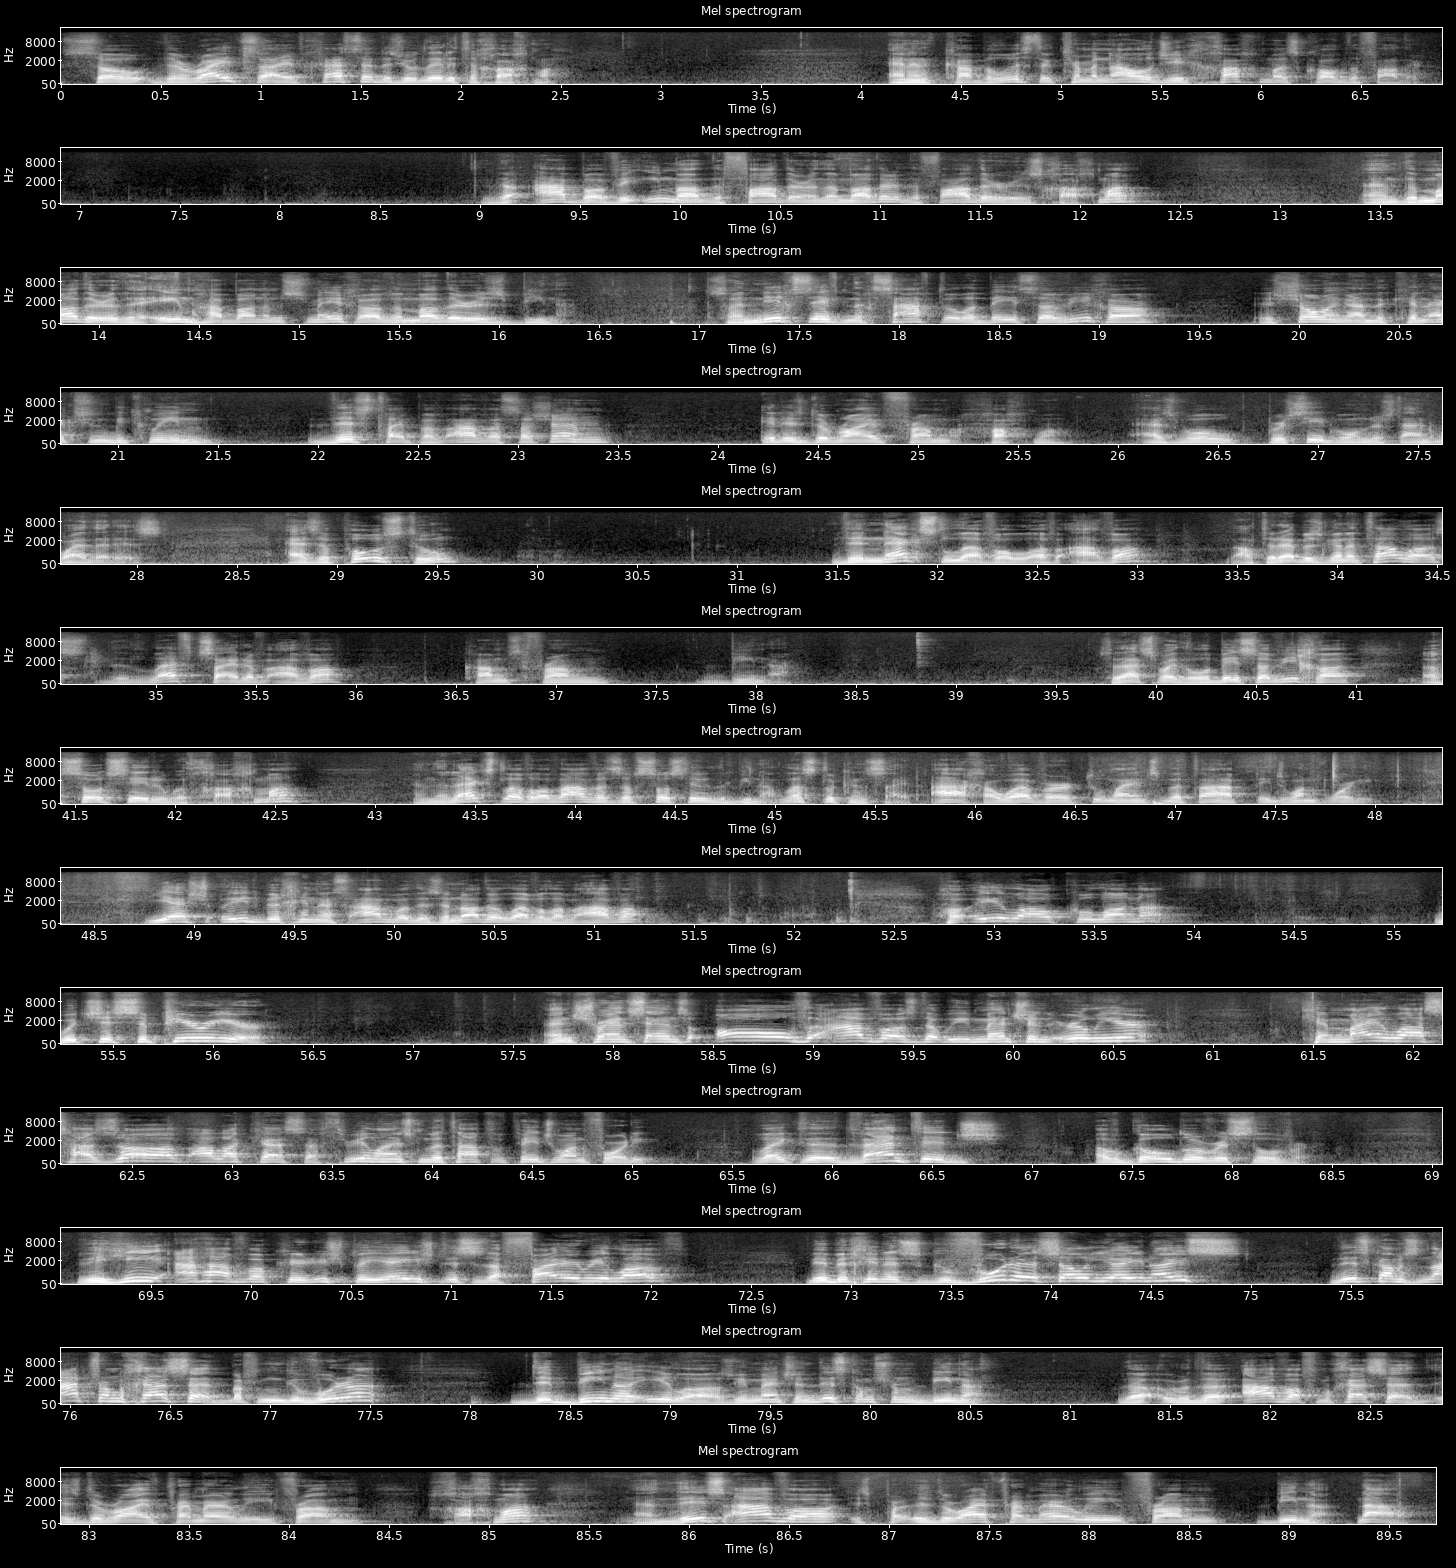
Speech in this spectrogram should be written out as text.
So the right side, Chesed, is related to Chachma. And in Kabbalistic terminology, Chachma is called the father. The Abba, the Ima, the father and the mother, the father is Chachma. And the mother, the Eim Habanim Smecha, the mother is Bina. So Nichsev Nichsafto Lebeis Avicha is showing on the connection between this type of Avas Hashem, it is derived from Chachma. As we'll proceed, we'll understand why that is. As opposed to the next level of Ava, Alter Rebbe is going to tell us the left side of Ava comes from Bina. So that's why the Lebeis Avicha associated with Chachma, and the next level of Ava is associated with Bina. Let's look inside. Ah, however, two lines from the top, page 140. Yesh Oid Bechinas Ava, there's another level of Ava. Ha'il al Kulana, which is superior and transcends all the Avas that we mentioned earlier. Kemailas Hazav ala Kesef. Three lines from the top of page 140. Like the advantage of gold over silver. Vihi ahava kirish beyesh. This is a fiery love. Bebechinas gevura sel yoinais. This comes not from chesed, but from gevura. The bina ilah. As we mentioned, this comes from bina. The, the ava from chesed is derived primarily from chachma, and this ava is, is derived primarily from bina. Now,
